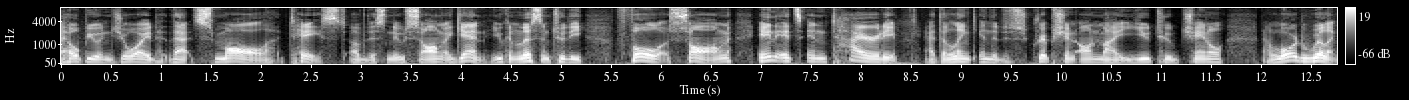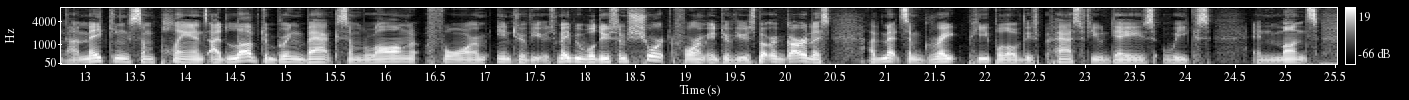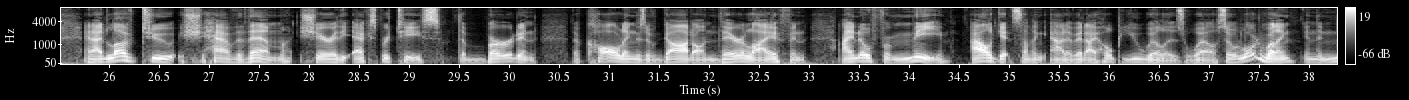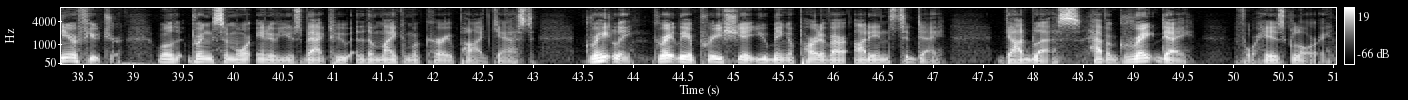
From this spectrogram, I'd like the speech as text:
I hope you enjoyed that small taste of this new song. Again, you can listen to the full song in its entirety at the link in the description on my YouTube channel. Now, Lord willing, I'm making some plans. I'd love to bring back some long form interviews. Maybe we'll do some short form interviews, but regardless, I've met some great people over these past few days, weeks, and months. And I'd love to sh- have them share the expertise, the burden, the callings of God on their life. And I know for me, I'll get something out of it. I hope you will as well. So, Lord willing, in the near future, we'll bring some more interviews back to the Mike McCurry podcast. Greatly, greatly appreciate you being a part of our audience today. God bless. Have a great day for His glory.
